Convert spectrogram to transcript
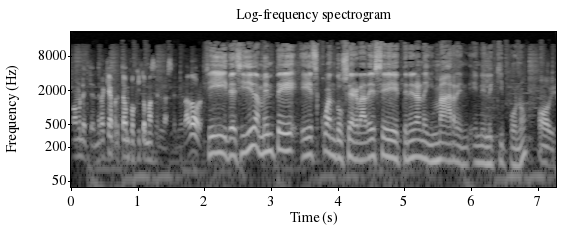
hombre, tendrá que apretar un poquito más el acelerador. Sí, decididamente es cuando se agradece tener a Neymar en, el equipo, ¿no? Obvio,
